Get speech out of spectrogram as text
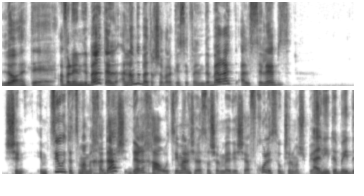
לא, את... אה, אבל אני מדברת על, אני לא מדברת עכשיו על הכסף, אני מדברת על סלבס שהמציאו את עצמם מחדש דרך הערוצים האלה של הסושיאל מדיה, שהפכו לסוג של משפיענים. אני תמיד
